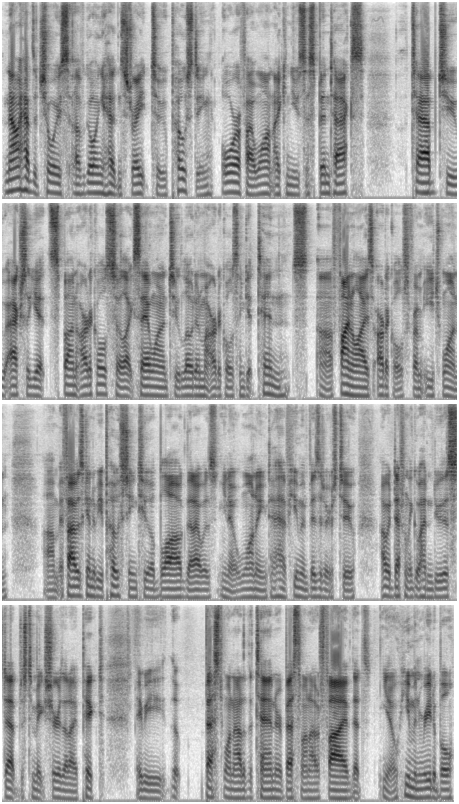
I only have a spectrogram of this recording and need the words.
Now I have the choice of going ahead and straight to posting, or if I want, I can use the Spintax tab to actually get spun articles. So like say I wanted to load in my articles and get 10 uh, finalized articles from each one. Um, if I was going to be posting to a blog that I was, you know, wanting to have human visitors to, I would definitely go ahead and do this step just to make sure that I picked maybe the best one out of the 10 or best one out of 5 that's, you know, human readable.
